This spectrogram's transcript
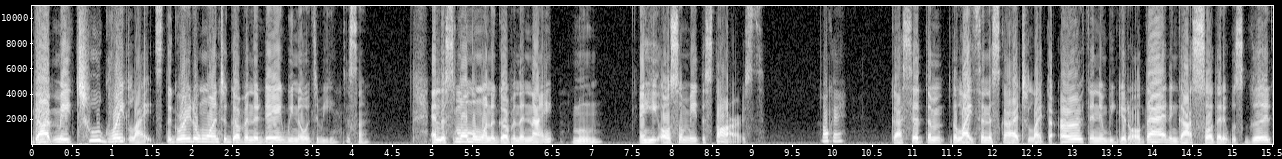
God made two great lights, the greater one to govern the day, we know it to be the sun, and the smaller one to govern the night, moon, and he also made the stars. Okay. God set them the lights in the sky to light the earth, and then we get all that, and God saw that it was good,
